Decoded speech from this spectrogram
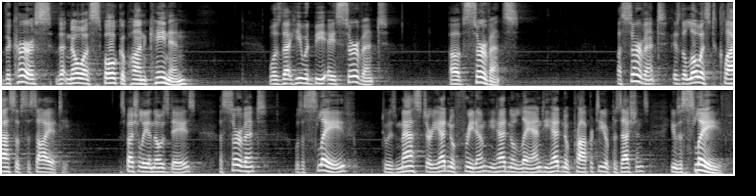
The curse that Noah spoke upon Canaan was that he would be a servant of servants. A servant is the lowest class of society, especially in those days. A servant was a slave to his master. He had no freedom, he had no land, he had no property or possessions. He was a slave.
